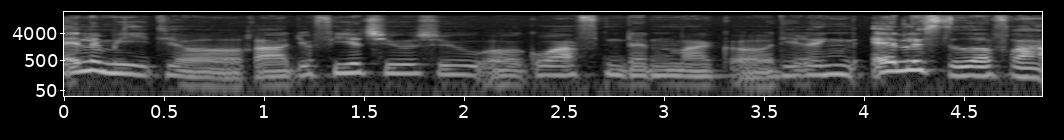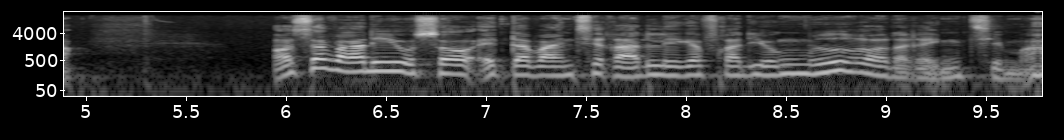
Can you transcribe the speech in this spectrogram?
alle medier, og Radio 24 og God Aften Danmark, og de ringede alle steder fra. Og så var det jo så, at der var en tilrettelægger fra de unge mødre, der ringede til mig,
